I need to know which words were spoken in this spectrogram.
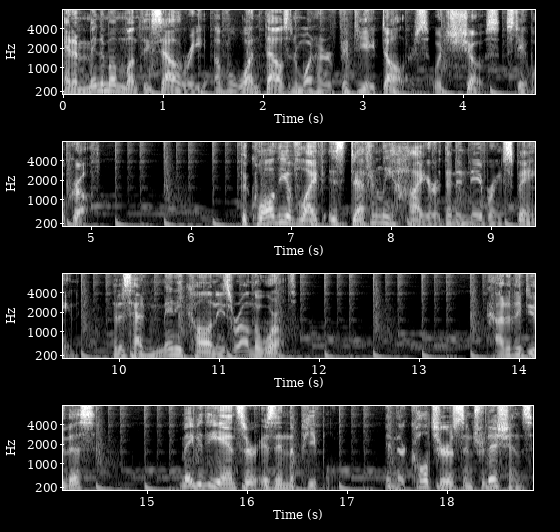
and a minimum monthly salary of $1,158, which shows stable growth. The quality of life is definitely higher than in neighboring Spain that has had many colonies around the world. How do they do this? Maybe the answer is in the people, in their cultures and traditions,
